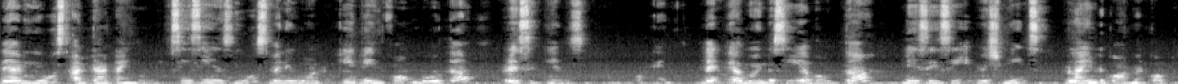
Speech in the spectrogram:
they are used at that time only. CC is used when you want to keep inform both the recipients. Okay, then we are going to see about the BCC, which means blind carbon copy.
